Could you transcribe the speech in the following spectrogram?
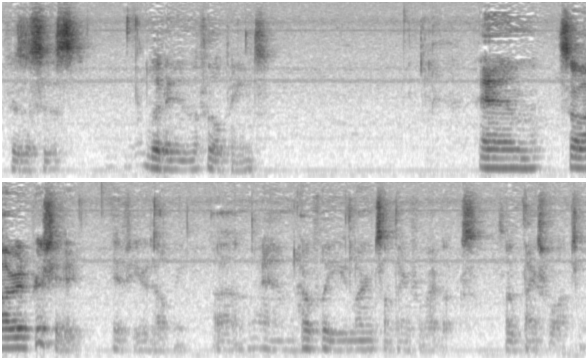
physicist living in the Philippines. And so I would appreciate if you would help me. Uh, and hopefully you learned something from my books. So thanks for watching.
